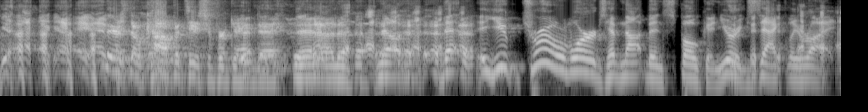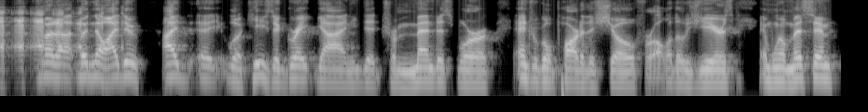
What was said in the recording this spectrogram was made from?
There's no competition for game day. yeah, no, no that, you truer words have not been spoken. You're exactly right. But uh, but no, I do. I uh, look, he's a great guy and he did tremendous work, integral part of the show for all of those years, and we'll miss him.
